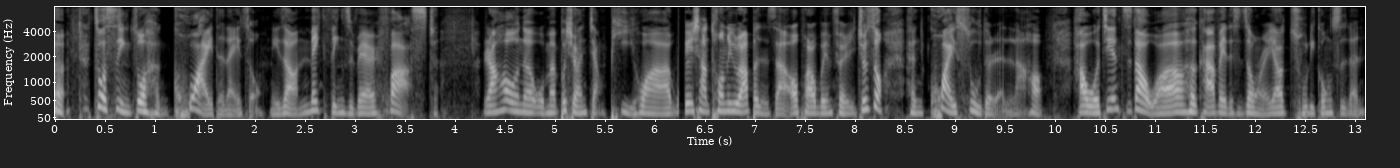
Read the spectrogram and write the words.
做事情做很快的那一种，你知道，make things very fast。然后呢，我们不喜欢讲屁话，因为像 Tony Robbins 啊，Oprah Winfrey，就是这种很快速的人啦，哈。好，我今天知道我要喝咖啡的是这种人，要处理公事的人，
